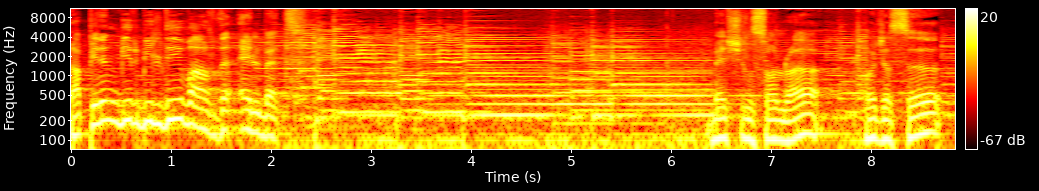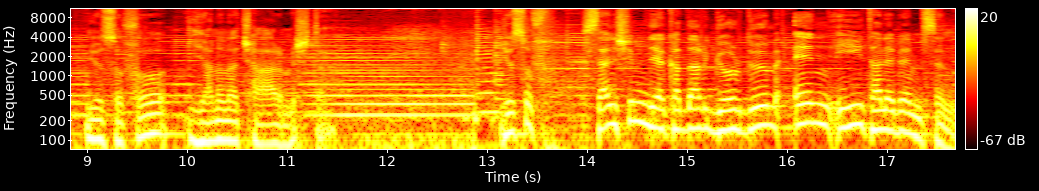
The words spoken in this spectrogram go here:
Rabbinin bir bildiği vardı elbet. Beş yıl sonra hocası Yusuf'u yanına çağırmıştı. Yusuf, sen şimdiye kadar gördüğüm en iyi talebemsin.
